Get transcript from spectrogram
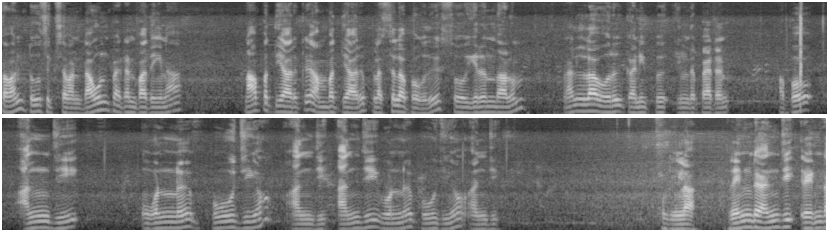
seven two six seven down pattern பார்த்தீங்கன்னா நாற்பத்தி ஆறுக்கு ஐம்பத்தி ஆறு ப்ளஸ்ஸில் போகுது. ஸோ இருந்தாலும் நல்ல ஒரு கணிப்பு இந்த பேட்டர்ன் அப்போது அஞ்சு ஒன்று பூஜ்ஜியம் அஞ்சு அஞ்சு ஒன்று பூஜ்ஜியம் அஞ்சு. ஓகேங்களா? ரெண்டு அஞ்சு ரெண்டு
